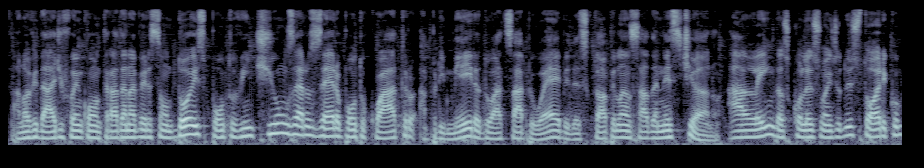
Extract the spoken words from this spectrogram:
A novidade foi encontrada na versão 2.2100.4, a primeira do WhatsApp Web Desktop lançada neste ano. Além das coleções e do histórico,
